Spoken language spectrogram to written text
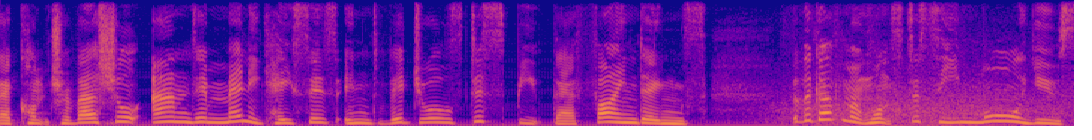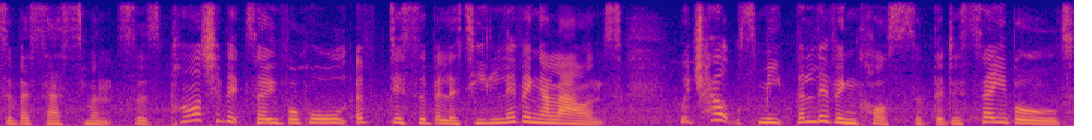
They're controversial and in many cases individuals dispute their findings. But the government wants to see more use of assessments as part of its overhaul of disability living allowance, which helps meet the living costs of the disabled.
